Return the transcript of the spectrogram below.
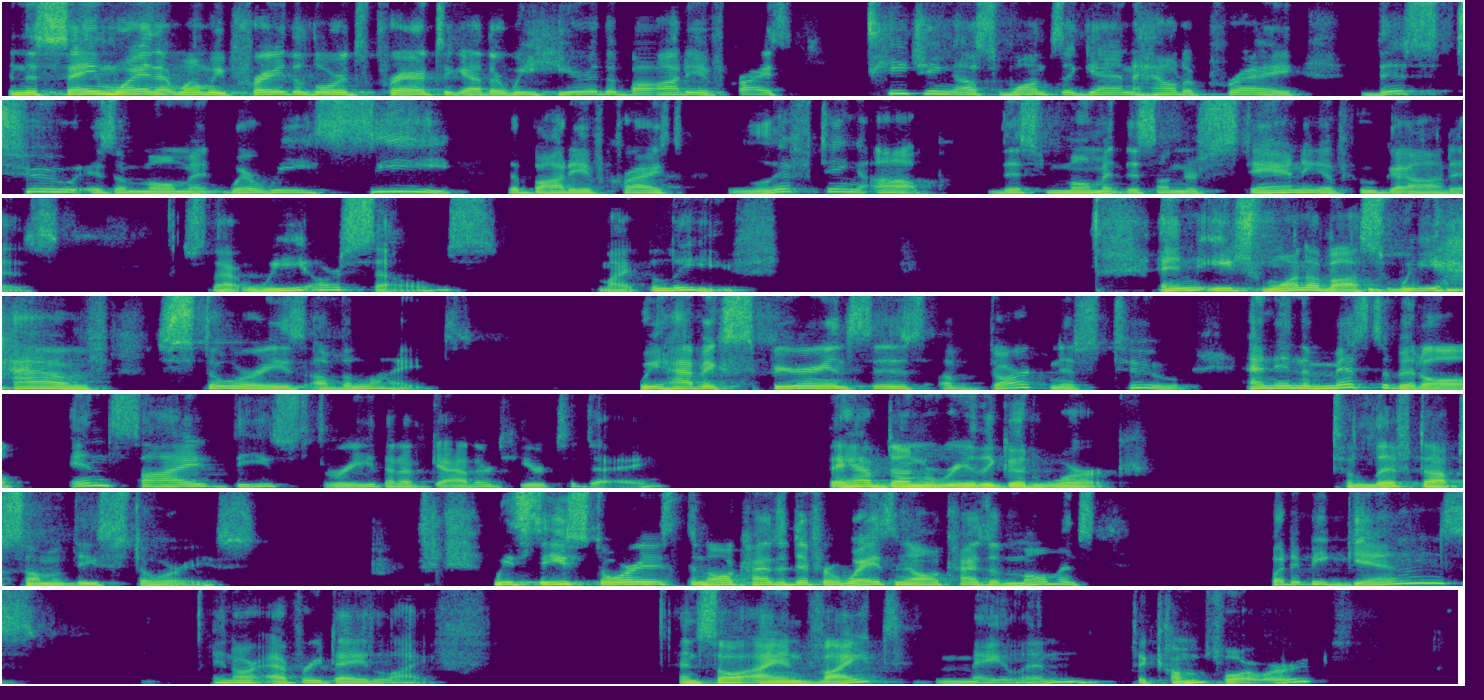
In the same way that when we pray the Lord's Prayer together, we hear the body of Christ teaching us once again how to pray. This too is a moment where we see the body of Christ lifting up this moment, this understanding of who God is, so that we ourselves might believe. In each one of us, we have stories of the light. We have experiences of darkness too. And in the midst of it all, inside these three that have gathered here today, they have done really good work to lift up some of these stories. We see stories in all kinds of different ways and all kinds of moments, but it begins in our everyday life. And so I invite Malin to come forward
